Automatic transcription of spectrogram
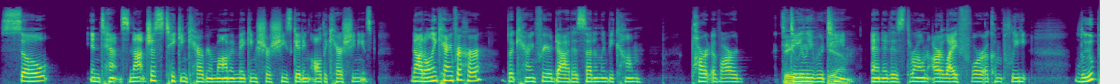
so intense not just taking care of your mom and making sure she's getting all the care she needs. Not only caring for her but caring for your dad has suddenly become part of our daily, daily routine. Yeah. and it has thrown our life for a complete loop.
